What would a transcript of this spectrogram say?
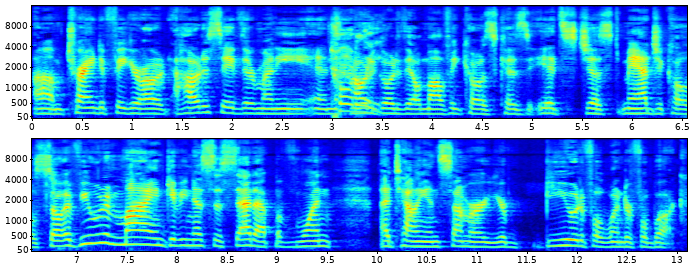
um, trying to figure out how to save their money and how to go to the Amalfi Coast because it's just magical. So if you wouldn't mind giving us a setup of One Italian Summer, your beautiful, wonderful book.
